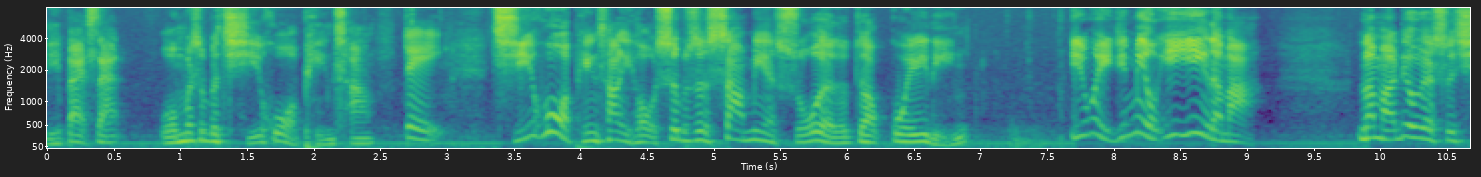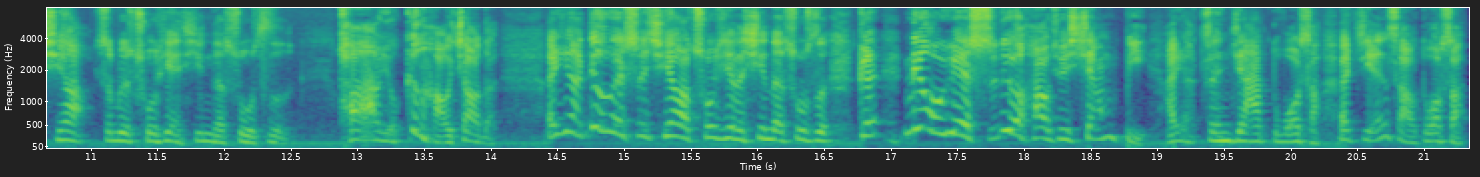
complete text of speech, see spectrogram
礼拜三，我们是不是期货平仓？对，期货平仓以后，是不是上面所有的都要归零？因为已经没有意义了嘛。那么六月十七号是不是出现新的数字？好、啊，有更好笑的。哎呀，六月十七号出现了新的数字，跟六月十六号去相比，哎呀，增加多少？呃，减少多少？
